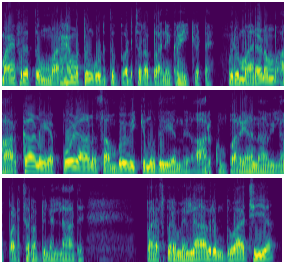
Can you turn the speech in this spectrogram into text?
മായഫ്രത്തും മർഹമത്തും കൊടുത്ത് പഠിച്ച റബ്ബ് അനുഗ്രഹിക്കട്ടെ. ഒരു മരണം ആർക്കാണ് എപ്പോഴാണ് സംഭവിക്കുന്നത് എന്ന് ആർക്കും പറയാനാവില്ല പഠിച്ച റബ്ബിനല്ലാതെ. പരസ്പരം എല്ലാവരും ദ്വാ ചെയ്യുക.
